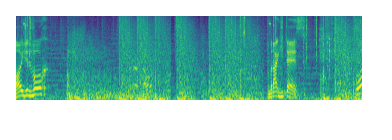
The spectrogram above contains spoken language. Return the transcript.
O, idzie dwóch. Dobra, gites. Ło!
